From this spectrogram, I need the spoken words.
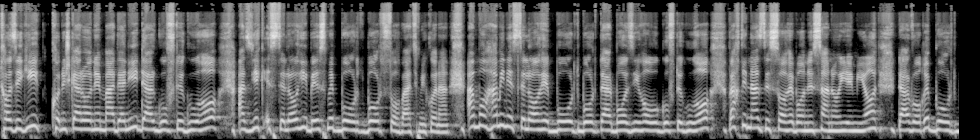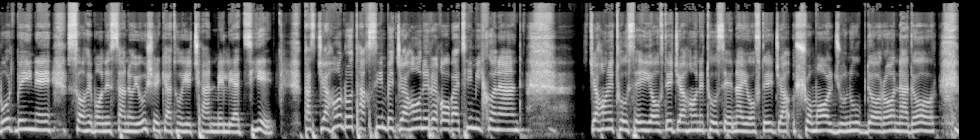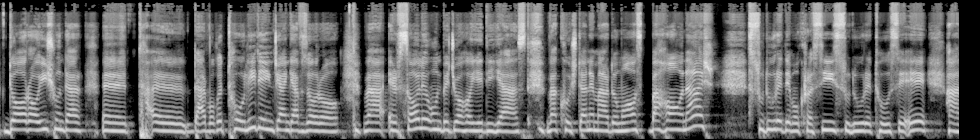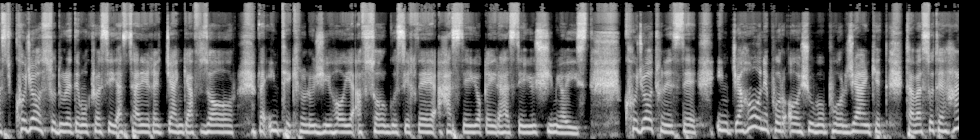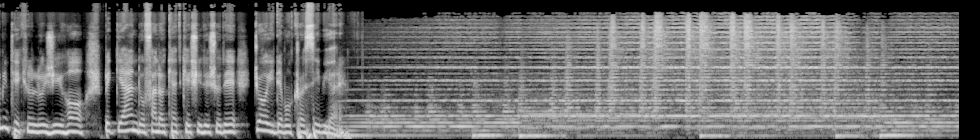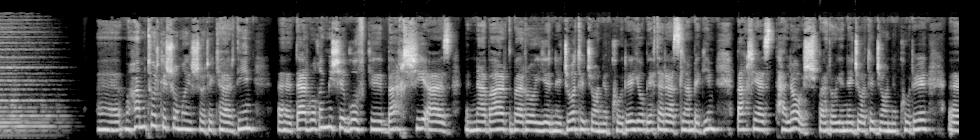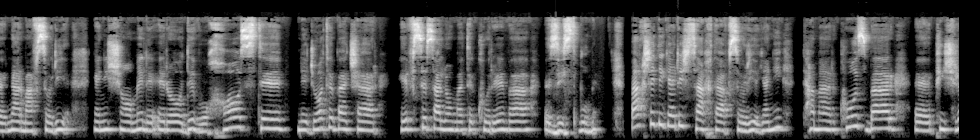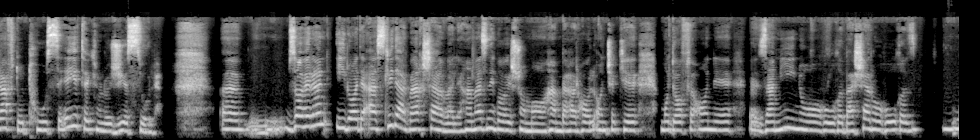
تازگی کنشگران مدنی در گفتگوها از یک اصطلاحی به اسم برد برد صحبت می‌کنن. اما همین اصطلاح برد برد در بازی ها و گفتگوها وقتی نزد صاحبان صنایع میاد در واقع برد برد بین صاحبان صنایع و شرکت های چند ملیتیه. پس جهان رو تقسیم به جهان رقابتی می‌کنند. جهان توسعه یافته جهان توسعه نیافته شمال جنوب دارا ندار. داراییشون در در واقع تولید این جنگ افزارا و ارسال اون به جاهای دیگه است و کشتن مردم هاست. بهانش صدور دموکراسی صدور توسعه هست. کجا صدور دموکراسی از طریق جنگ افزار و این تکنولوژی های افسار گسیخته هسته یا غیر هسته یا شیمیایی است؟ کجا تونسته این جهان پر آشوب و پر جنگ که توسط همین تکنولوژی ها به گند و فلاکت کشیده شده جایی دموکراسی بیاره. همونطور که شما اشاره کردین در واقع میشه گفت که بخشی از نبرد برای نجات جان کره یا بهتر اصلا بگیم بخشی از تلاش برای نجات جان کره نرم افزاریه. یعنی شامل اراده و خواست نجات بچر حفظ سلامت کره و زیست بومه. بخش دیگریش سخت افزاریه. یعنی تمرکز بر پیشرفت و توسعه تکنولوژی صلح. ظاهرا ایراد اصلی در بخش اوله هم از نگاه شما هم به هر حال آنچه که مدافعان زمین و حقوق بشر و حقوق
